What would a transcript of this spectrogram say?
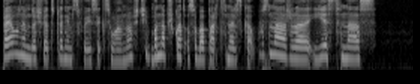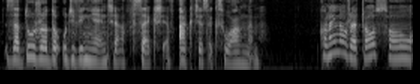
pełnym doświadczeniem swojej seksualności, bo na przykład osoba partnerska uzna, że jest nas za dużo do udźwignięcia w seksie, w akcie seksualnym. Kolejną rzeczą są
